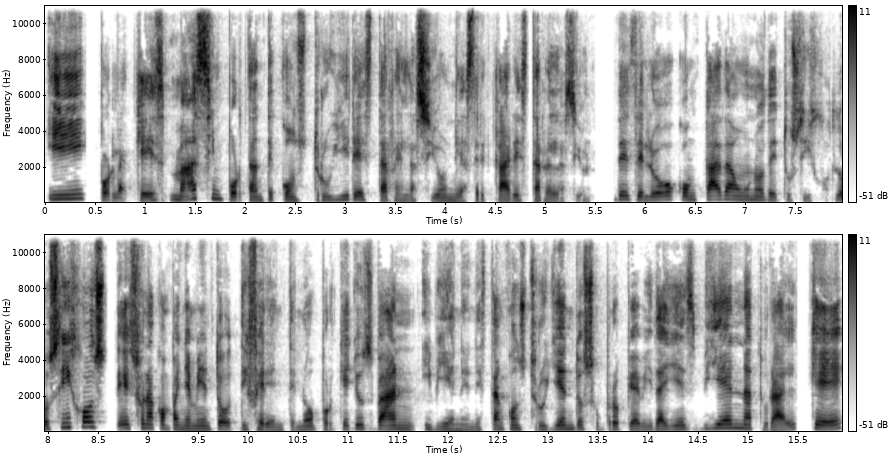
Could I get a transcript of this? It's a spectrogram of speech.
y por la que es más importante construir esta relación y acercar esta relación desde luego con cada uno de tus hijos. Los hijos es un acompañamiento diferente, ¿no? Porque ellos van y vienen, están construyendo su propia vida y es bien natural que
